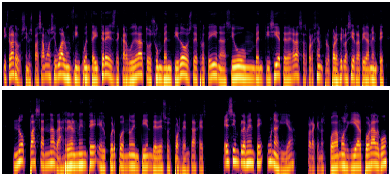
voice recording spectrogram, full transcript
Y claro, si nos pasamos igual un 53 de carbohidratos, un 22 de proteínas y un 27 de grasas, por ejemplo, por decirlo así rápidamente, no pasa nada, realmente el cuerpo no entiende de esos porcentajes. Es simplemente una guía para que nos podamos guiar por algo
